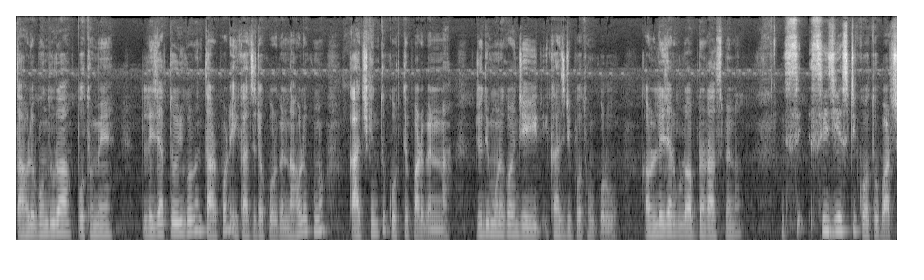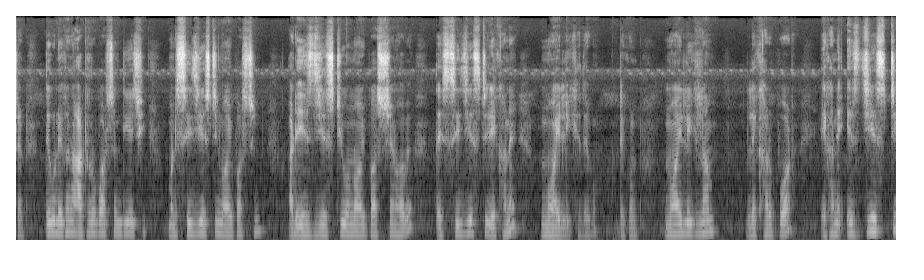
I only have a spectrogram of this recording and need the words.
তাহলে বন্ধুরা, প্রথমে লেজার তৈরি করবেন, তারপর এই কাজটা করবেন। না হলে কোনো কাজ কিন্তু করতে পারবেন না। যদি মনে করেন যে এই কাজটি প্রথম করব, কারণ লেজারগুলো আপনার আসবে না। সিজিএসটি কত পার্সেন্ট দেখুন, এখানে আঠেরো পার্সেন্ট দিয়েছি মানে সিজিএসটি নয় পার্সেন্ট আর এসজিএসটিও নয় পার্সেন্ট হবে, তাই সিজিএসটির এখানে নয় লিখে দেব। দেখুন, নয় লিখলাম, লেখার পর এখানে এসজিএসটি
